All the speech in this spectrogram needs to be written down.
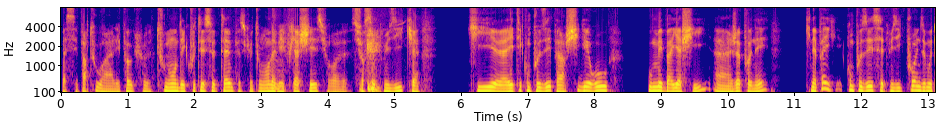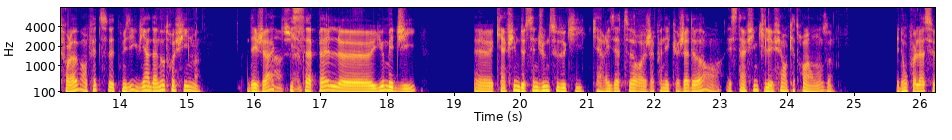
passé partout. hein. À l'époque, tout le monde écoutait ce thème parce que tout le monde avait flashé sur, euh, sur cette musique qui a été composée par Shigeru Umebayashi, un japonais, qui n'a pas composé cette musique pour In the Mood for Love. En fait, cette musique vient d'un autre film, déjà, Ah, qui s'appelle euh, Yumeji, euh, qui est un film de Senjun Suzuki, qui est un réalisateur euh, japonais que j'adore. Et c'est un film qu'il a fait en 91. Et donc voilà, ce,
